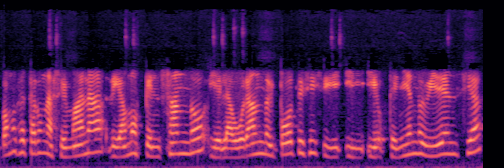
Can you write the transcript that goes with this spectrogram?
vamos a estar una semana, digamos, pensando y elaborando hipótesis y, obteniendo evidencia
